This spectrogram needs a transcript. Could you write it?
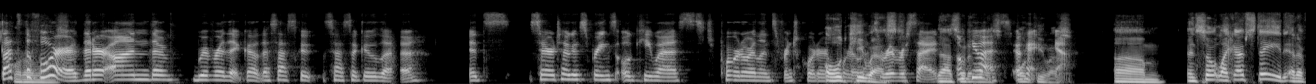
That's Port the four that are on the river that go the Sask- Sasagula. It's Saratoga Springs, Old Key West, Port Orleans, French Quarter, Old Port Key Orleans, West. Riverside. That's Old what Key it was. West. Old Okay, Key yeah. Um, and so like I've stayed at a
